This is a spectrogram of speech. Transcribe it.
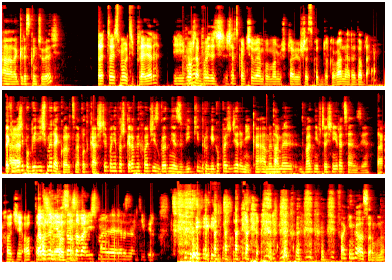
A grę skończyłeś? To, to jest multiplayer I Aha. można powiedzieć, że skończyłem, bo mam już prawie wszystko odblokowane, ale dobra. W takim E. razie pobiliśmy rekord na podcaście, ponieważ gra wychodzi zgodnie z wiki 2 października, a my Tak. mamy dwa dni wcześniej recenzję. Tak, chodzi o to, Dobrze, nie że- recenzowaliśmy Resident Evil. Fucking awesome, no.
